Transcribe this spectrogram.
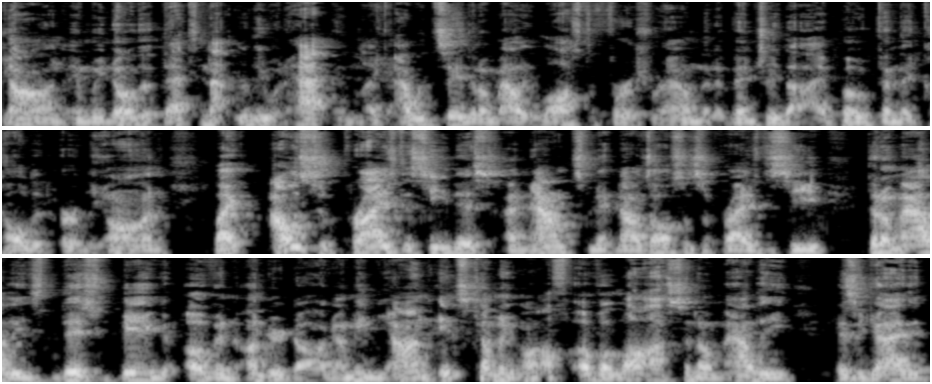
Yan. And we know that that's not really what happened. Like, I would say that O'Malley lost the first round, then eventually the eye poke, then they called it early on. Like, I was surprised to see this announcement. And I was also surprised to see that O'Malley's this big of an underdog. I mean, Yan is coming off of a loss, and O'Malley is a guy that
